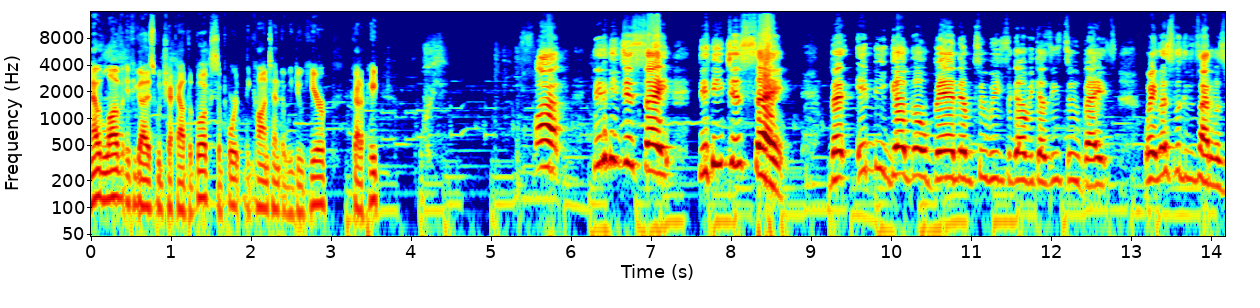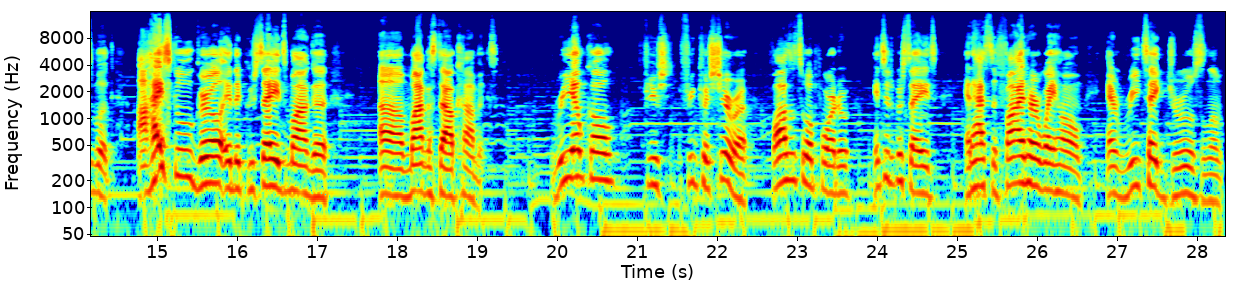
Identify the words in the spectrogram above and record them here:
And I would love if you guys would check out the book, support the content that we do here. We've got a page. Fuck! Did he just say? Did he just say that Indiegogo banned him two weeks ago because he's too base? Wait, let's look at the title of his book. a high school girl in the Crusades manga, uh, manga style comics. Ryoko Fukushira falls into a portal into the Crusades and has to find her way home and retake Jerusalem.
